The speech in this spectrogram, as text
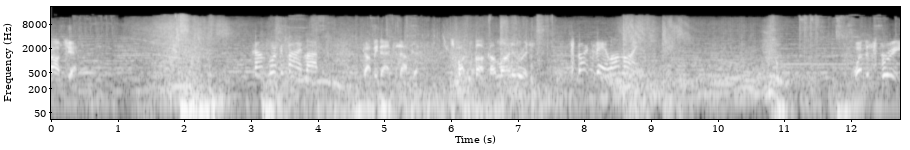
Com check. Comms working fine, Locke. Copy that, Tanaka. Spartan Buck, online and ready. Spartan Vale online. Weapons free.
